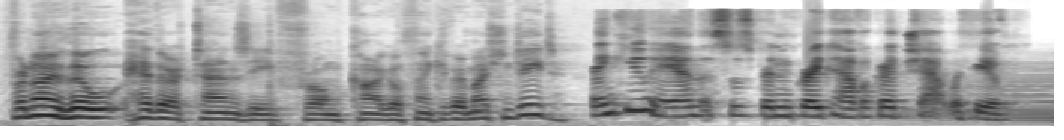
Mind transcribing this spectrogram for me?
For now, though, Heather Tansey from Cargill, thank you very much indeed. Thank you, Ian. This has been great to have a good chat with you.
